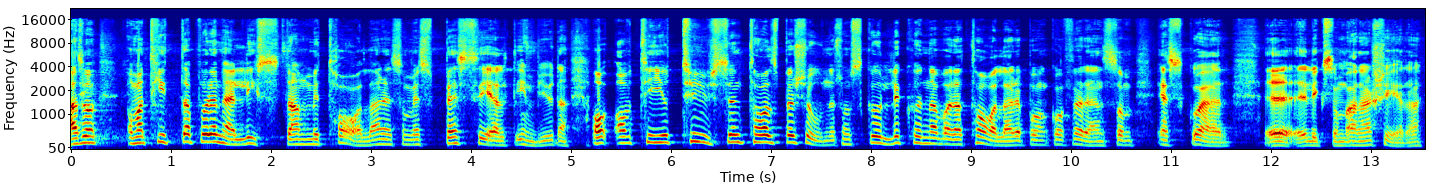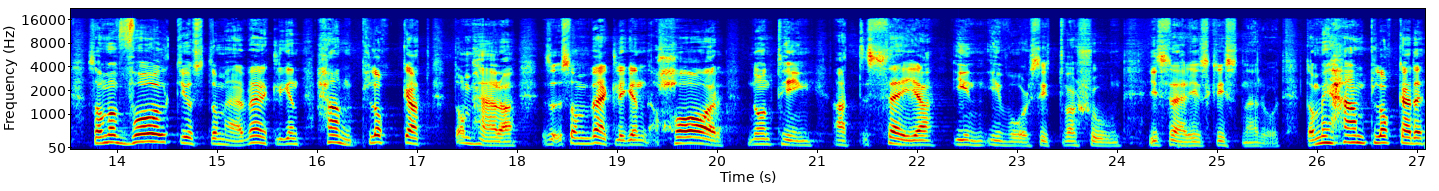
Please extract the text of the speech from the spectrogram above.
Alltså, om man tittar på den här listan med talare som är speciellt inbjudna. Av, av tiotusentals personer som skulle kunna vara talare på en konferens som SKR eh, liksom arrangerar så har man valt just de här, verkligen handplockat de här eh, som verkligen har någonting att säga in i vår situation i Sveriges kristna råd. De är handplockade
